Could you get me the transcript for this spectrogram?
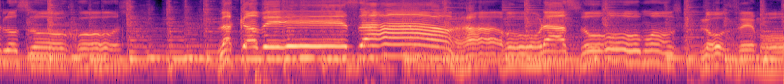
los ojos, la cabeza. Ahora somos los demonios.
